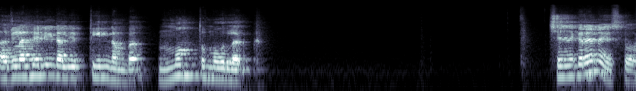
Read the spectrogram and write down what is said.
अगला हेडिंग डालिए तीन नंबर मुक्त मूलक चेंज करें ना इसको?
